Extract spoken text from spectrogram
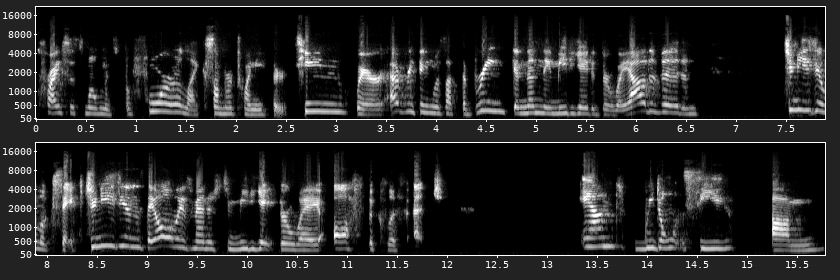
crisis moments before, like summer 2013, where everything was at the brink and then they mediated their way out of it. And Tunisia looks safe. Tunisians, they always manage to mediate their way off the cliff edge. And we don't see um,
